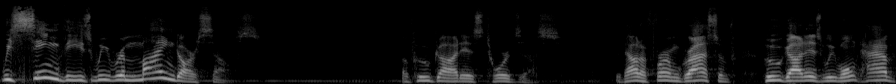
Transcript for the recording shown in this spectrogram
we sing these, we remind ourselves of who God is towards us. Without a firm grasp of who God is, we won't have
